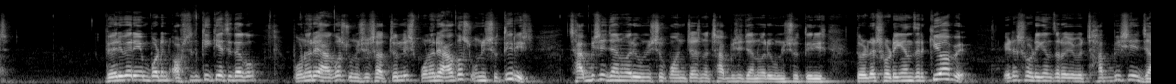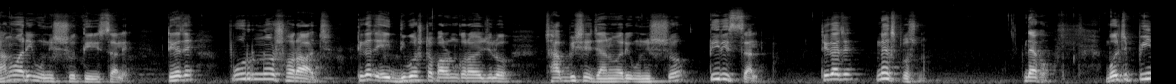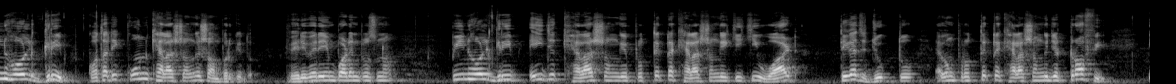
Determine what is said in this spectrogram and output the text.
very very important option কী কী আছে দেখো? পনেরোই আগস্ট উনিশশো সাতচল্লিশ, পনেরোই আগস্ট উনিশশো তিরিশ, ছাব্বিশে জানুয়ারি উনিশশো পঞ্চাশ না ছাব্বিশে জানুয়ারি উনিশশো তিরিশ? তো এটা সঠিক অ্যান্সার কী হবে? এটা সঠিক অ্যান্সার হয়ে যাবে ছাব্বিশে জানুয়ারি উনিশশো তিরিশ সালে। ঠিক আছে? পূর্ণ স্বরাজ, ঠিক আছে? এই দিবসটা পালন করা হয়েছিল ছাব্বিশে জানুয়ারি উনিশশো তিরিশ সালে। ঠিক আছে? নেক্সট প্রশ্ন। দেখো, বলছে পিন হোল্ড গ্রিপ, কথাটি কোন খেলার সঙ্গে সম্পর্কিত? ভেরি ভেরি ইম্পর্টেন্ট প্রশ্ন। পিন হোল্ড গ্রিপ, এই যে খেলার সঙ্গে, প্রত্যেকটা খেলার সঙ্গে কি কি ওয়ার্ড, ঠিক আছে, যুক্ত, এবং প্রত্যেকটা খেলার সঙ্গে যে ট্রফি,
